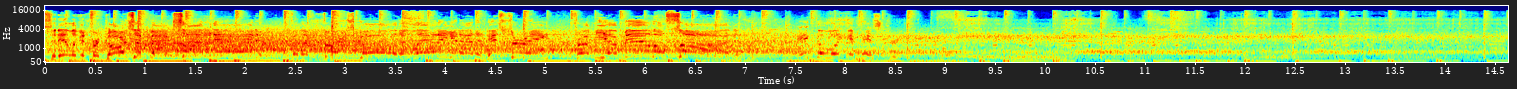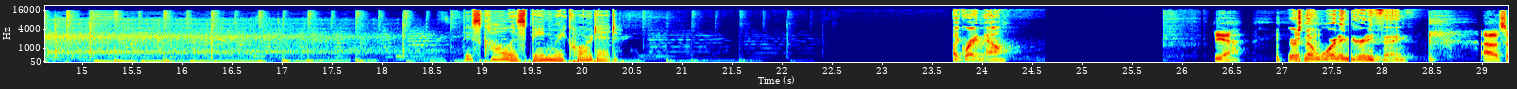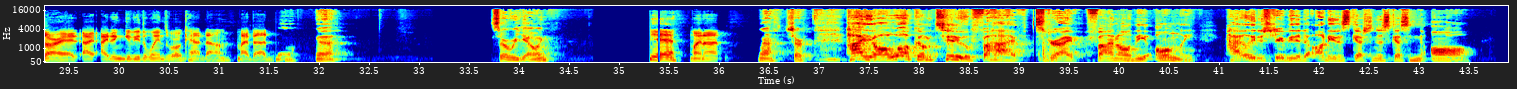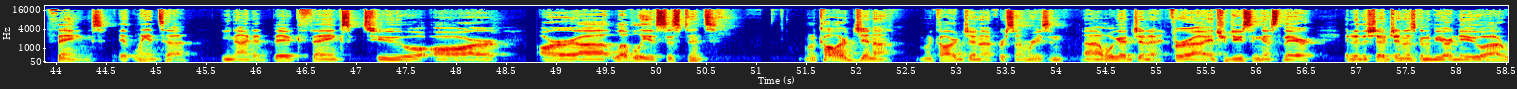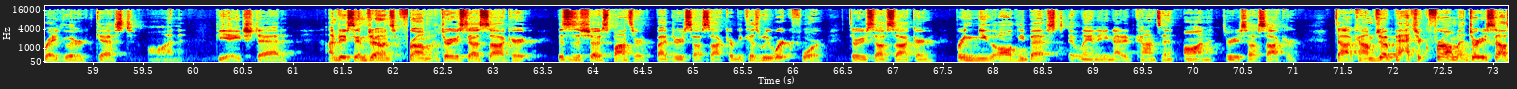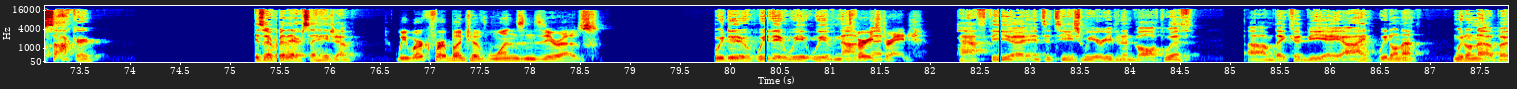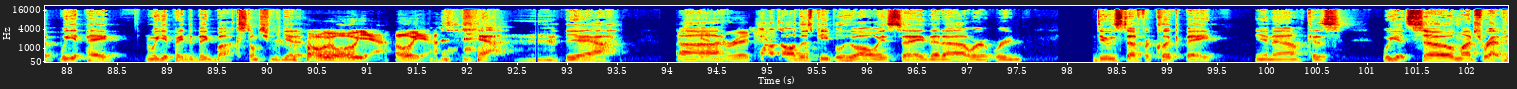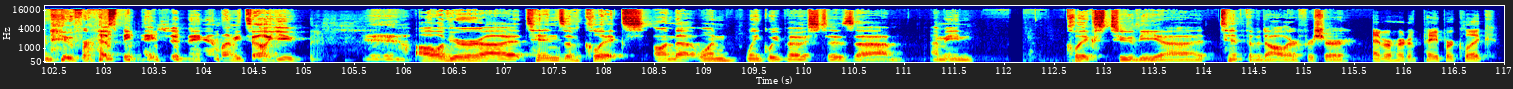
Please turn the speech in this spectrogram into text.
Lost it in, looking for Garza, backside and in for the first goal and a landing in Atlanta United history from Yamil Asad. Take a look at history. This call is being recorded. Like right now? Yeah. There's no warning or anything. Oh, sorry. I, I didn't give you the Wayne's World countdown. My bad. No. Yeah. So are we going? Yeah, why not? Ah, sure. Hi, y'all. Welcome to Five Stripe Final, the only highly distributed audio discussion discussing all things Atlanta United. Big thanks to our our uh, lovely assistant. I'm gonna call her Jenna. I'm gonna call her Jenna for some reason. Uh, we'll go Jenna for uh, introducing us there into the show. Jenna is going to be our new uh, regular guest on the H Dad. I'm J. Sam Jones from Dirty South Soccer. This is a show sponsored by Dirty South Soccer because we work for Dirty South Soccer, bringing you all the best Atlanta United content on DirtySouthSoccer.com. Joe Patrick from Dirty South Soccer is over there. Say hey, Joe. We work for a bunch of ones and zeros. We do. We do. We we have not It's very strange. half the uh, entities we are even involved with. Um, they could be AI. We don't know. We don't know, but we get paid and we get paid the big bucks. Don't you forget it. Oh, oh yeah. Oh yeah. yeah. Yeah. Uh, rich. to all those people who always say that uh, we're we're doing stuff for clickbait, you know, because we get so much revenue from SB Nation, man. Let me tell you, all of your uh, tens of clicks on that one link we post is, uh, I mean, clicks to the uh, tenth of a dollar for sure. Ever heard of pay per click?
